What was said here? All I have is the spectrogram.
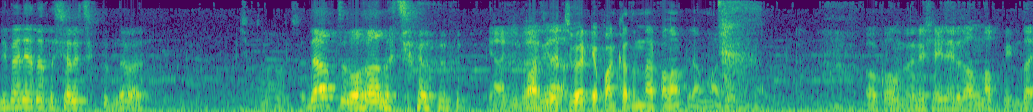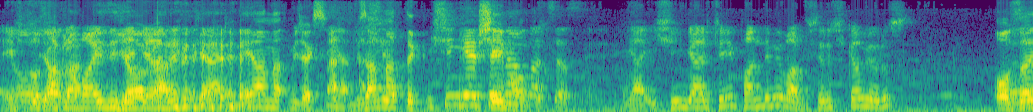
Liberya'da dışarı çıktın değil mi? Çıktım evet. Ne yaptın onu anlatacağım. Ya Partide Liberya... twerk yapan kadınlar falan filan var diyordum. Yok oğlum öyle şeyleri de anlatmayayım da. Eş dost Yok akrabayız artık, diyecek yok yani. artık yani. Neyi anlatmayacaksın ya? Biz anlattık. İşin gerçeğini şey mi oldu? anlatacağız. ya işin gerçeği pandemi var dışarı çıkamıyoruz. Olsa Ee,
